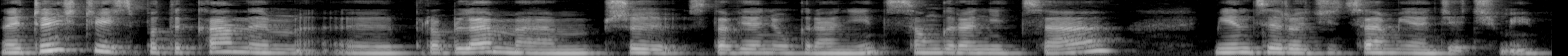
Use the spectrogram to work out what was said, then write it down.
Najczęściej spotykanym y, problemem przy stawianiu granic są granice między rodzicami a dziećmi.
